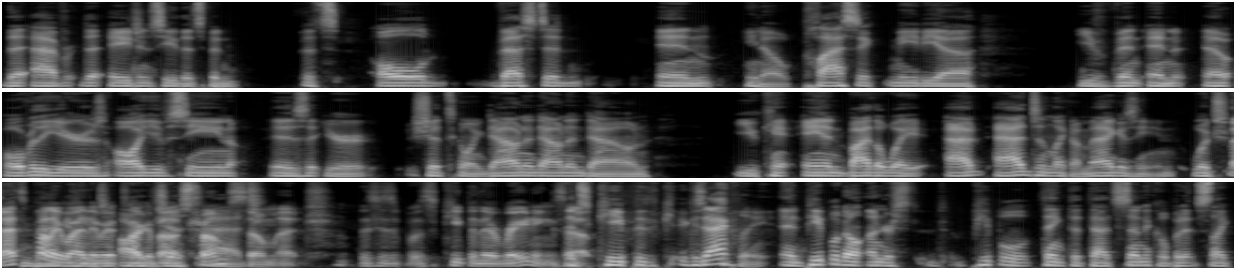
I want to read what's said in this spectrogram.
the aver- the agency that's been it's old vested in you know classic media you've been and uh, over the years all you've seen is that your shit's going down and down and down you can't and by the way ad, ads in like a magazine which That's probably why they were talking about Trump ads. so much. This is was keeping their ratings It's up. keep exactly, and people don't understand. People think that that's cynical, but it's like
